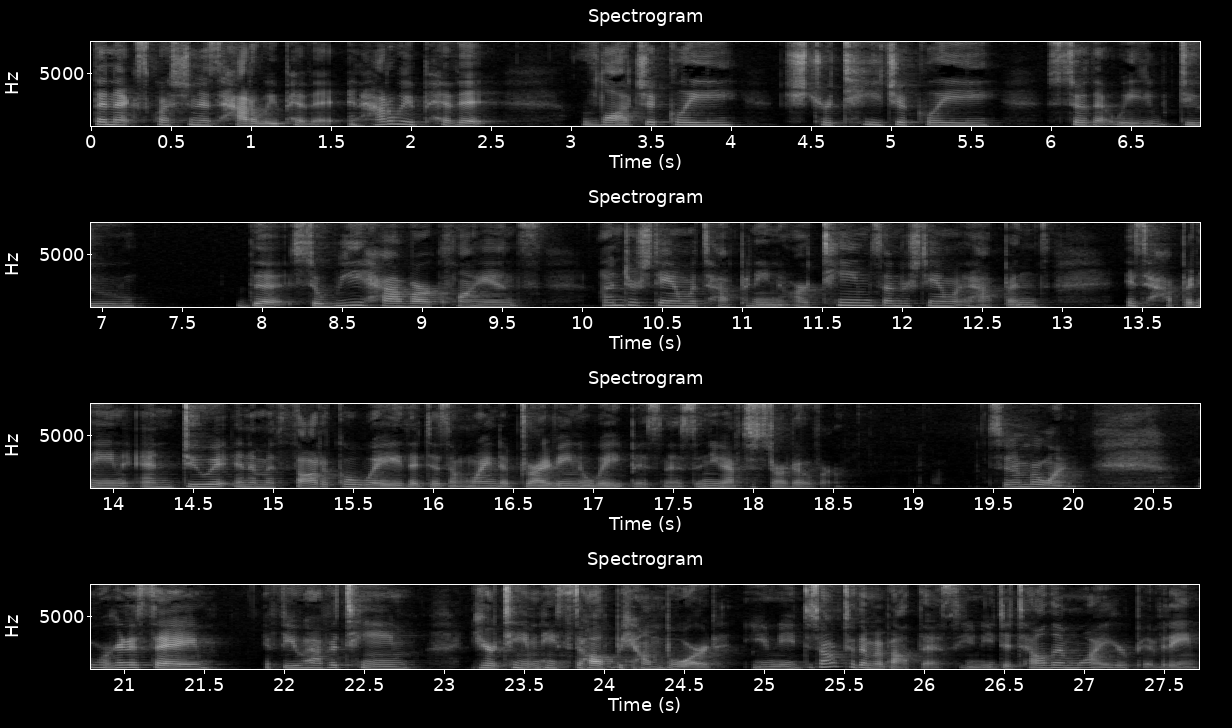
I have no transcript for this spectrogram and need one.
the next question is how do we pivot? And how do we pivot logically, strategically so that we do the so we have our clients understand what's happening, our teams understand what happens is happening and do it in a methodical way that doesn't wind up driving away business and you have to start over. So number 1, we're going to say if you have a team, your team needs to all be on board. You need to talk to them about this. You need to tell them why you're pivoting.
